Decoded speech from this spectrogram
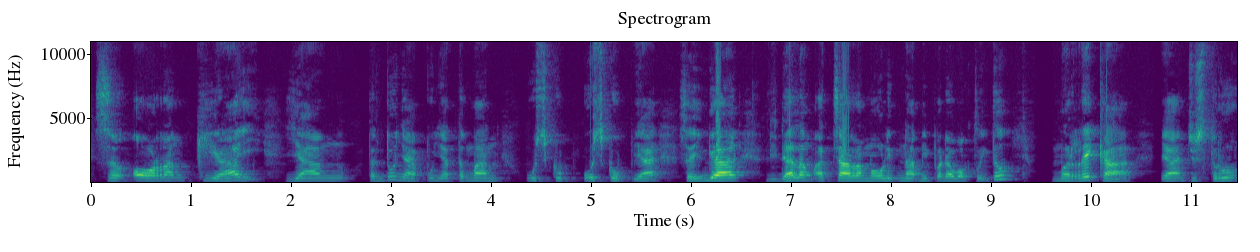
seorang kiai yang tentunya punya teman uskup-uskup ya. Sehingga di dalam acara Maulid Nabi pada waktu itu mereka ya justru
